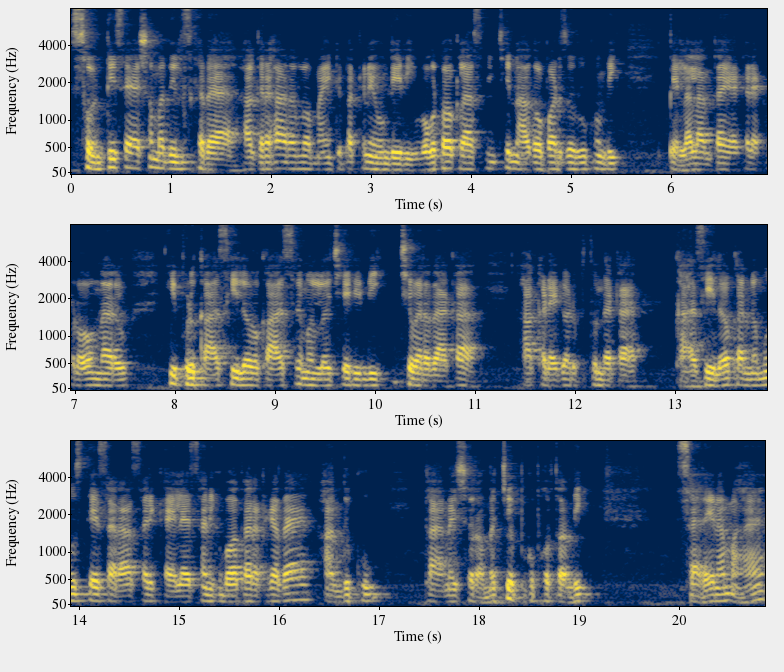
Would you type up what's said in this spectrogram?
సొంటి శేషమ్మ తెలుసు కదా అగ్రహారంలో మా ఇంటి పక్కనే ఉండేది. ఒకటో క్లాస్ నుంచి నాతో పాటు చదువుకుంది. పిల్లలంతా ఎక్కడెక్కడో ఉన్నారు. ఇప్పుడు కాశీలో ఒక ఆశ్రమంలో చేరింది. చివరిదాకా అక్కడే గడుపుతుందట. కాశీలో కన్ను మూస్తే సరాసరి కైలాసానికి పోతారట కదా. అందుకు కామేశ్వరమ్మ చెప్పుకుపోతుంది. సరేనమ్మా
